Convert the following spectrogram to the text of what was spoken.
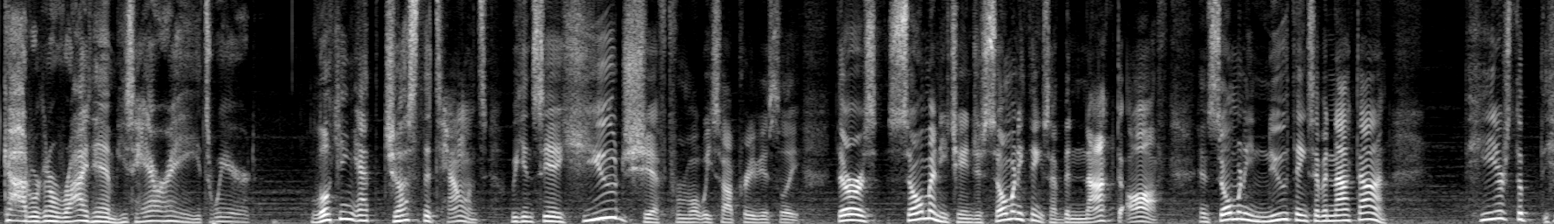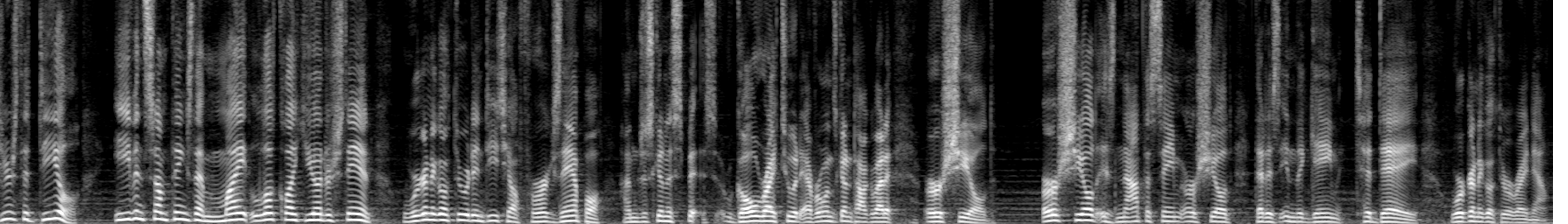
God, we're gonna ride him. He's hairy. It's weird. Looking at just the talents, we can see a huge shift from what we saw previously. There are so many changes, so many things have been knocked off, and so many new things have been knocked on. Here's the here's the deal. Even some things that might look like you understand, we're gonna go through it in detail. For example, I'm just gonna spit, go right to it. Everyone's gonna talk about it. Earth Shield. Earth Shield is not the same Earth Shield that is in the game today. We're going to go through it right now.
